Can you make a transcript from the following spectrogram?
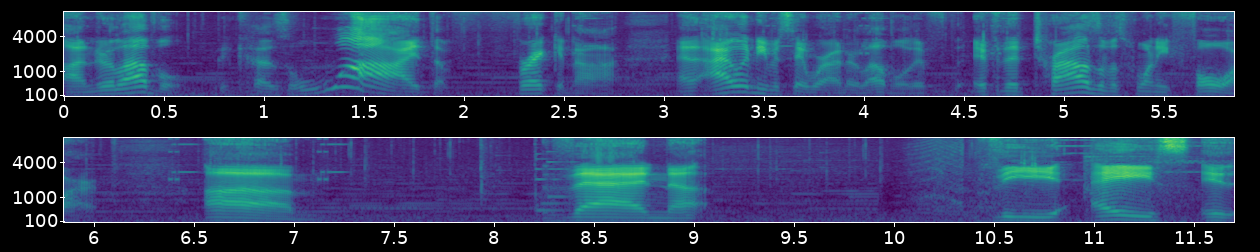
under level. Because why the frick not? And I wouldn't even say we're under level. If, if the trials of a 24, um, then the ace is,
